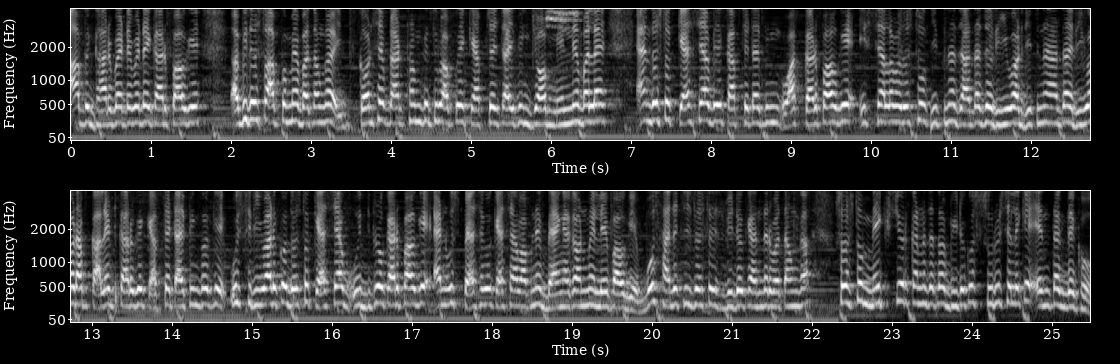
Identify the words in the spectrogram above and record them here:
आप घर बैठे बैठे कर पाओगे। अभी दोस्तों आपको मैं बताऊँगा कौन से प्लेटफॉर्म के थ्रू आपको एक कैप्चर टाइपिंग जॉब मिलने वाला है। एंड दोस्तों, कैसे आप ये कैप्चर टाइपिंग वर्क कर पाओगे? इससे अलावा दोस्तों, जितना ज़्यादा जो रिवॉर्ड जितना ज़्यादा रिवॉर्ड आप कलेक्ट करोगे कैप्चर टाइपिंग करके, उस रिवॉर्ड को दोस्तों कैसे आप विदड्रॉ कर पाओगे एंड उस पैसे को कैसे आप अपने बैंक अकाउंट में ले पाओगे? वो सारे चीज़ दोस्तों इस वीडियो के अंदर बताऊँगा। सो दोस्तों मेक श्योर करना चाहता हूँ वीडियो को शुरू से लेकर एंड तक देखो।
